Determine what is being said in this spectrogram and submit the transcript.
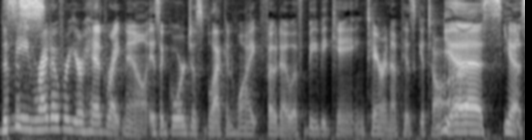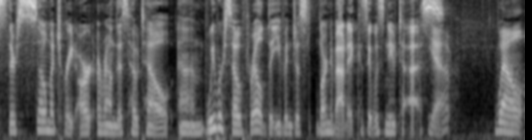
this I mean, is right over your head right now is a gorgeous black and white photo of BB King tearing up his guitar. Yes, yes. There's so much great art around this hotel. Um, we were so thrilled to even just learn about it because it was new to us. Yep. Well,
